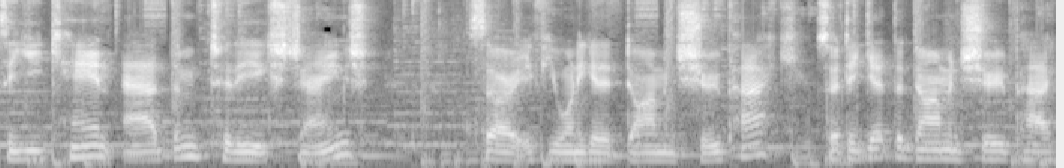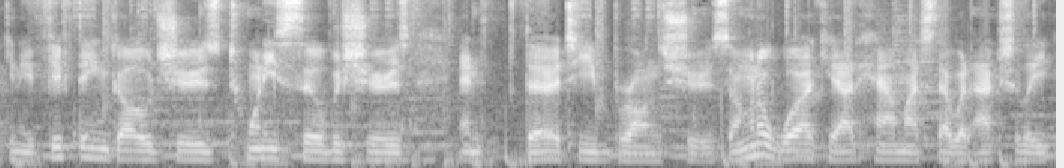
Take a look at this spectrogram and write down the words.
so you can add them to the exchange, so if you want to get a diamond shoe pack, so to get the diamond shoe pack, you need 15 gold shoes, 20 silver shoes, and 30 bronze shoes. So I'm going to work out how much that would actually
